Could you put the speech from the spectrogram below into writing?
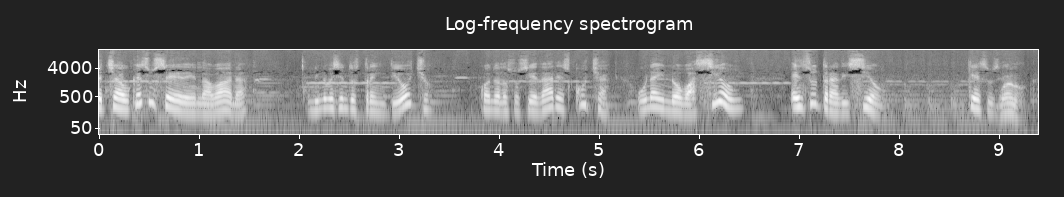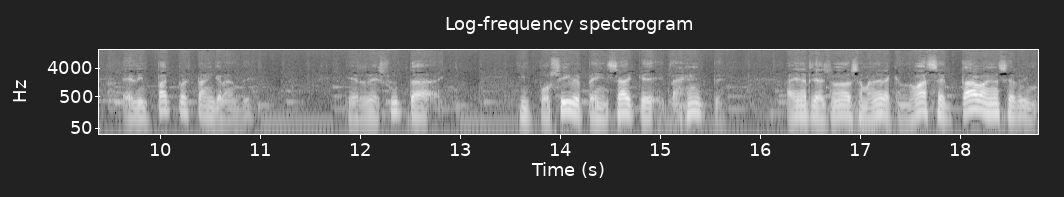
Cachao, ¿qué sucede en La Habana en 1938 cuando la sociedad escucha una innovación en su tradición? ¿Qué sucede? Bueno, el impacto es tan grande que resulta imposible pensar que la gente haya reaccionado de esa manera, que no aceptaban ese ritmo.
